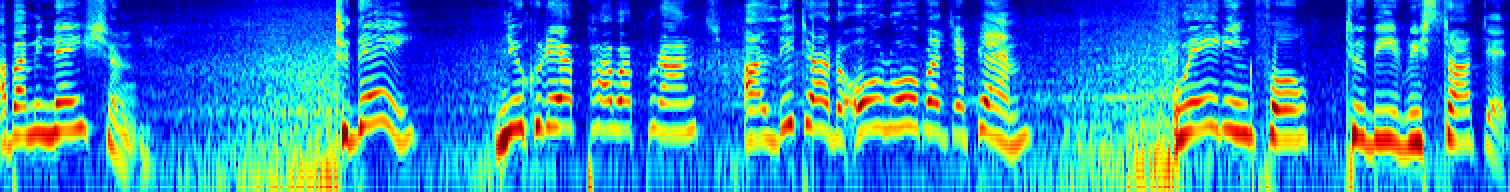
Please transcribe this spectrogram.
abomination. Today, nuclear power plants are littered all over Japan, waiting for to be restarted.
